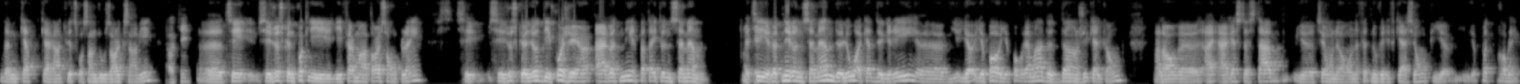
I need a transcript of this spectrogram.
24, 48, 72 heures qui s'en vient. OK. Euh, c'est juste qu'une fois que les, les fermenteurs sont pleins, c'est, juste que là, des fois, j'ai à retenir peut-être une semaine. Mais tu sais, retenir une semaine de l'eau à 4 degrés, il euh, n'y a, y a, pas, y a pas vraiment de danger quelconque. Alors, euh, elle, reste stable. Y a, on, a, on a fait nos vérifications, puis il n'y a, pas de problème.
